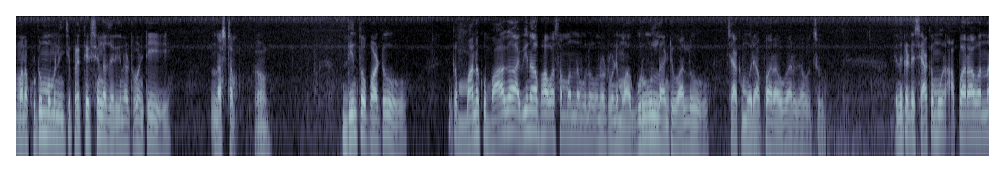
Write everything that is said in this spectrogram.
మన కుటుంబం నుంచి ప్రత్యక్షంగా జరిగినటువంటి నష్టం. అవును. దీంతో పాటు ఇంకా మనకు బాగా అవినాభావ సంబంధంలో ఉన్నటువంటి మా గురువులు లాంటి వాళ్ళు శాఖమూరి అప్పారావు గారు కావచ్చు. ఎందుకంటే శాఖమూరి అప్పారావు అన్న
